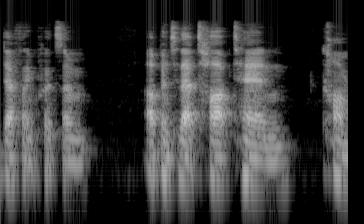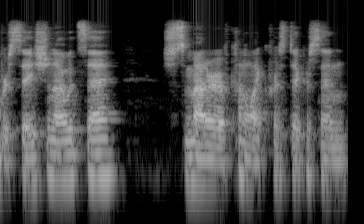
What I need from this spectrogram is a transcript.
definitely puts him up into that top ten conversation. I would say. It's just a matter of kind of like Chris Dickerson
